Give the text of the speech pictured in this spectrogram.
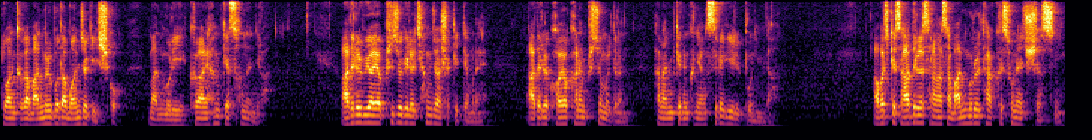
또한 그가 만물보다 먼저 계시고 만물이 그 안에 함께 섰느니라. 아들을 위하여 피조기를 창조하셨기 때문에 아들을 거역하는 피조물들은 하나님께는 그냥 쓰레기일 뿐입니다. 아버지께서 아들을 사랑하사 만물을 다 그 손에 주셨으니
